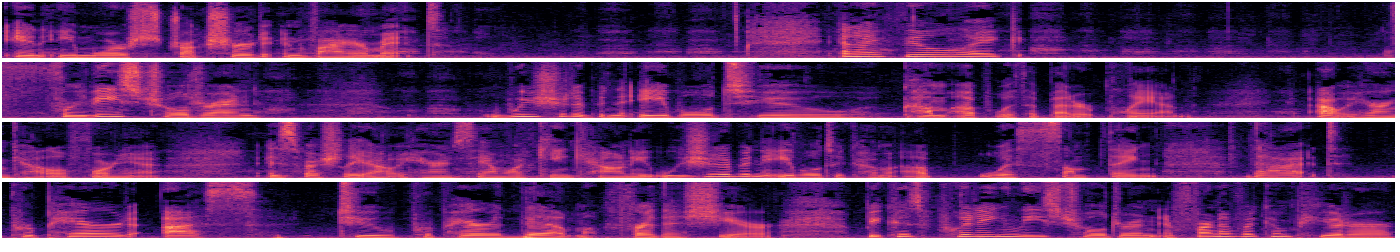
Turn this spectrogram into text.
in a more structured environment. And I feel like for these children, we should have been able to come up with a better plan out here in California, especially out here in San Joaquin County. We should have been able to come up with something that prepared us to prepare them for this year because putting these children in front of a computer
